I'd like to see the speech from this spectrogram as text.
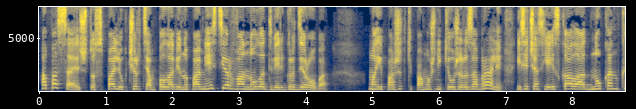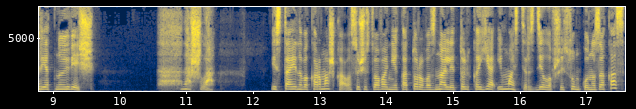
опасаясь, что спалю к чертям половину поместья, рванула дверь гардероба. Мои пожитки помощники уже разобрали, и сейчас я искала одну конкретную вещь. Нашла. Из тайного кармашка, о существовании которого знали только я и мастер, сделавший сумку на заказ,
